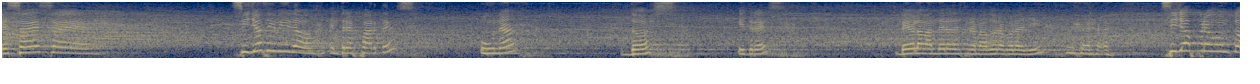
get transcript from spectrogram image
Eso es. eh, Si yo divido en tres partes, una, dos y tres, veo la bandera de Extremadura por allí. si yo os pregunto,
